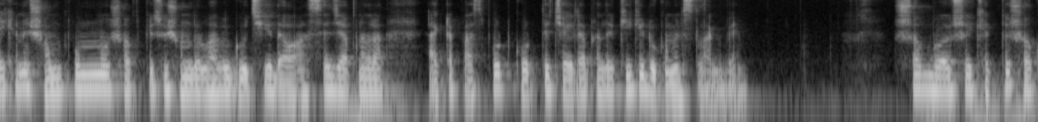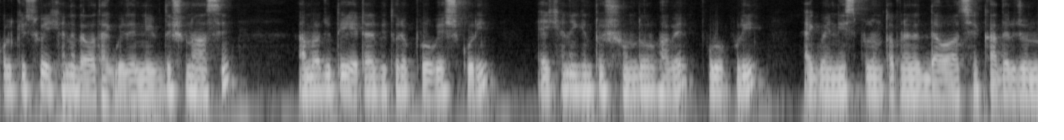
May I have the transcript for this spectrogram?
এইখানে সম্পূর্ণ সব কিছু সুন্দরভাবে গুছিয়ে দেওয়া আছে যে আপনারা একটা পাসপোর্ট করতে চাইলে আপনাদের কি কি ডকুমেন্টস লাগবে। সব বয়সের ক্ষেত্রে সকল কিছু এখানে দেওয়া থাকবে, যে নির্দেশনা আছে। আমরা যদি এটার ভিতরে প্রবেশ করি, এইখানে কিন্তু সুন্দরভাবে পুরোপুরি একবার নিচ পর্যন্ত আপনাদের দেওয়া আছে কাদের জন্য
